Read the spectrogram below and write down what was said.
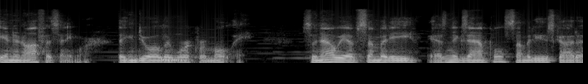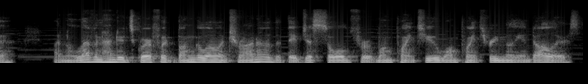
in an office anymore. They can do all their mm-hmm. work remotely. So now we have somebody, as an example, somebody who's got a an 1100 square foot bungalow in Toronto that they've just sold for 1.2, 1.3 million dollars.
